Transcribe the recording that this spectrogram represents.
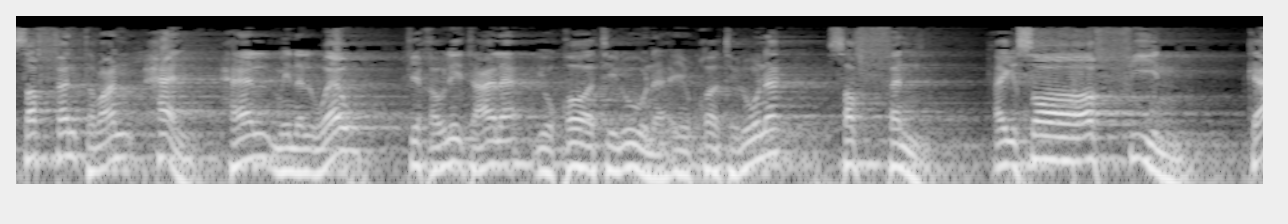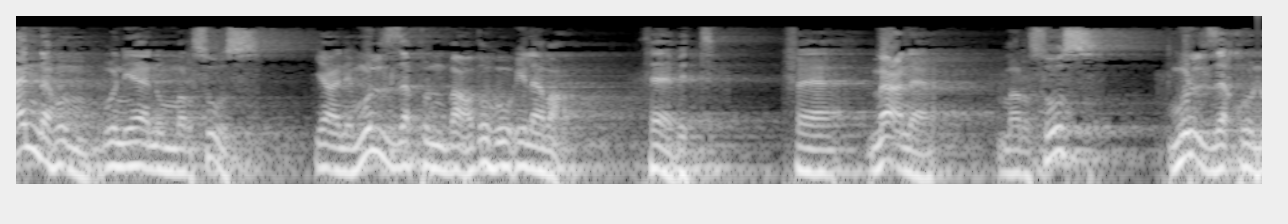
صفا طبعا حال حال من الواو في قوله تعالى يقاتلون أي يقاتلون صفا أي صافين كأنهم بنيان مرصوص. يعني ملزق بعضه إلى بعض. ثابت. فمعنى مرصوص ملزق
